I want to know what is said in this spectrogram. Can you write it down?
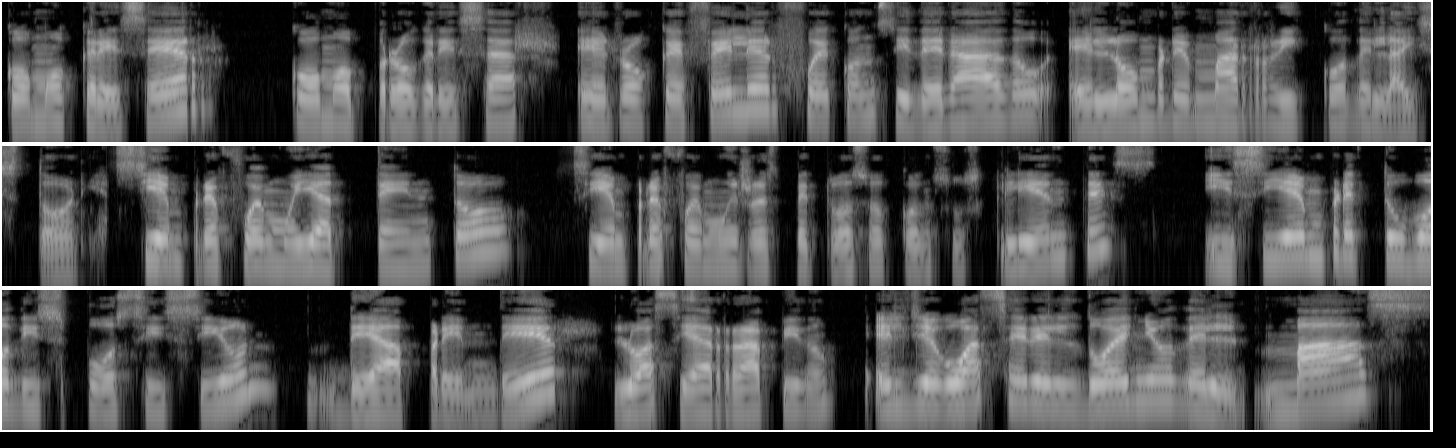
cómo crecer, cómo progresar. El Rockefeller fue considerado el hombre más rico de la historia. Siempre fue muy atento, siempre fue muy respetuoso con sus clientes y siempre tuvo disposición de aprender, lo hacía rápido. Él llegó a ser el dueño del más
